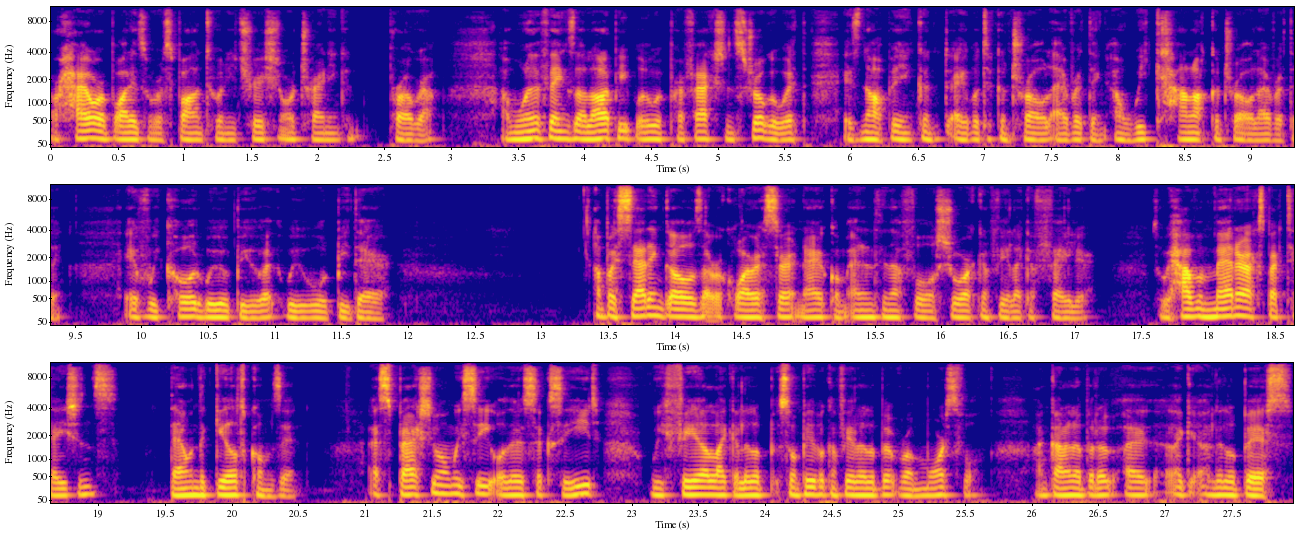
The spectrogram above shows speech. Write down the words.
or how our bodies will respond to a nutrition or training program. And one of the things a lot of people with perfection struggle with is not being able to control everything, and we cannot control everything. If we could, we would be we would be there. And by setting goals that require a certain outcome, anything that falls short can feel like a failure. So we haven't met our expectations. Then when the guilt comes in, especially when we see others succeed, we feel like a little. Some people can feel a little bit remorseful and kind of a little bit of uh, like a little bit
